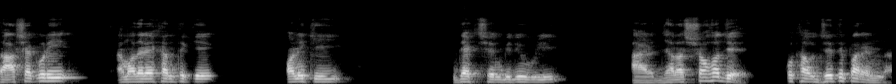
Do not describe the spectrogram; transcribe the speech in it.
তা আশা করি আমাদের এখান থেকে অনেকেই দেখছেন ভিডিওগুলি। আর যারা সহজে কোথাও যেতে পারেন না,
